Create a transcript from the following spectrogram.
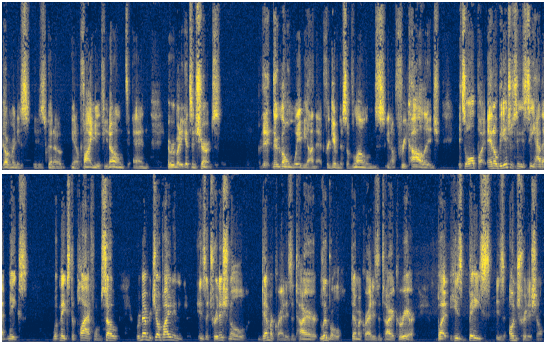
Government is is going to you know fine you if you don't, and everybody gets insurance. They're going way beyond that. Forgiveness of loans, you know, free college. It's all part, and it'll be interesting to see how that makes what makes the platform. So remember, Joe Biden is a traditional Democrat, his entire liberal Democrat, his entire career, but his base is untraditional.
